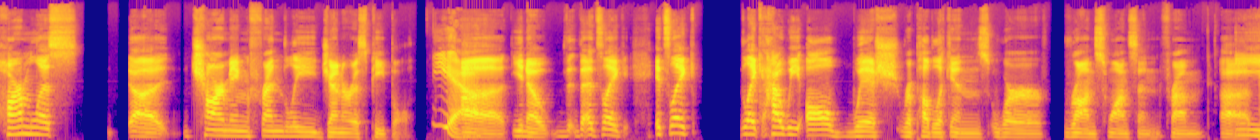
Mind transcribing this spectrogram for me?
harmless, uh charming, friendly, generous people. Yeah. Uh you know th- that's like it's like like how we all wish republicans were ron swanson from uh Parks and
